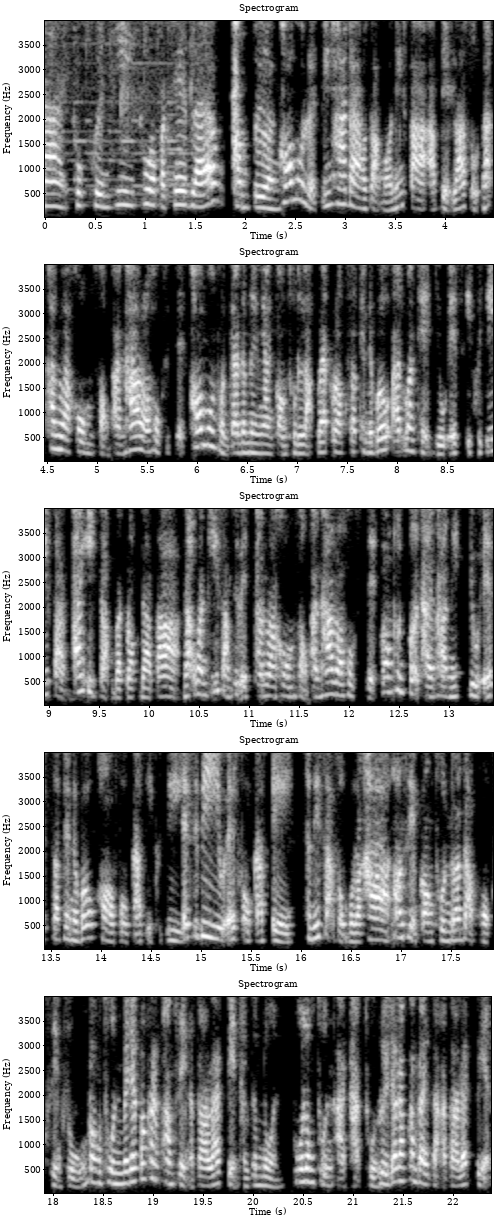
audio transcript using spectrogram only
ง่ายๆ ทุกพื้นที่ทั่วประเทศแล้วคำเตือนข้อมูลเรตติ้ง 5 ดาวจาก Morningstar อัปเดตล่าสุดณธันวาคม 2567 ข้อมูลผลการดำเนินงานกองทุนหลัก BlackRock Sustainable Advantage US Equity Fund อ้างอิงจาก BlackRock Data ณวันที่ 31 ธันวาคม 2567 กองทุนเปิดไทยพาณิชย์ US Sustainable Core Focus Equity SCB US Focus A ชนิดสะสมมูลค่าความเสี่ยงกองทุนระดับ 6 เสี่ยงสูงกองทุนไม่ได้ป้องกันความเสี่ยงอัตราแลกเปลี่ยนทั้งจำนวนผู้ลงทุนอาจขาดทุนหรือได้รับกำไรจากอัตราแลกเปลี่ยน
